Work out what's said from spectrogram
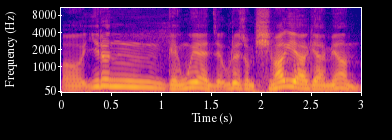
어, 이런 경우에 이제 우리가 좀 심하게 이야기하면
